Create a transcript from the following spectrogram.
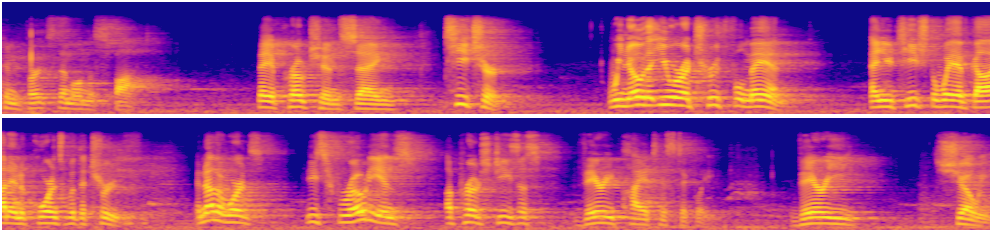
converts them on the spot. They approach him saying, Teacher, we know that you are a truthful man and you teach the way of God in accordance with the truth. In other words, these Herodians approach Jesus very pietistically, very showy,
